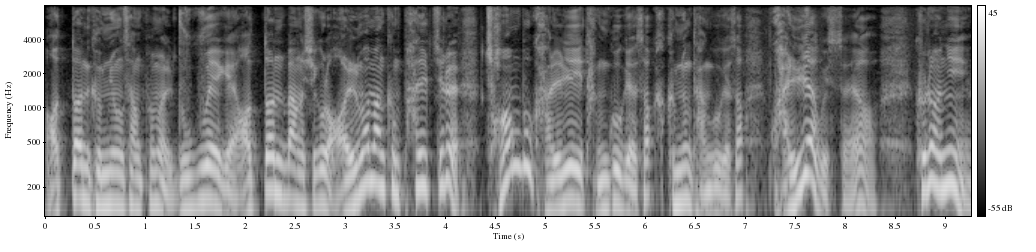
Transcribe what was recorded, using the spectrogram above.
어떤 금융 상품을 누구에게 어떤 방식으로 얼마만큼 팔지를 전부 관리 당국에서 금융 당국에서 관리하고 있어요. 그러니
